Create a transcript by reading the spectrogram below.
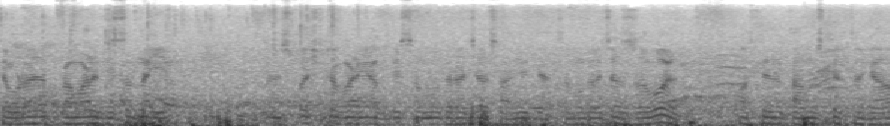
तेवढं प्रमाणात दिसत नाही आहे पण स्पष्टपणे अगदी समुद्राच्या सानिध्यात समुद्राच्या जवळ असलेलं तामसतीर्थ गाव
